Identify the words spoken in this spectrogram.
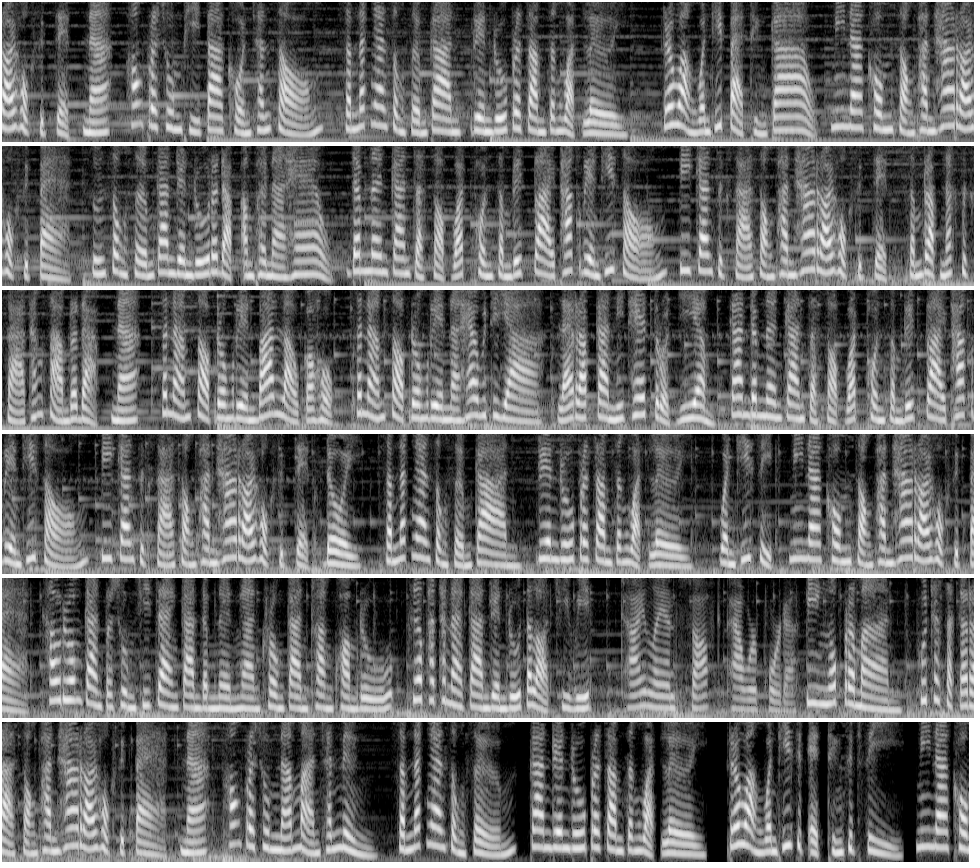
2567ณห้องประชุมผีตาโขนชั้น 2 สำนักงานส่งเสริมการเรียนรู้ประจำจังหวัดเลย ระหว่างวันที่ 8 ถึง 9 มีนาคม 2568 ศูนย์ส่งเสริมการเรียนรู้ระดับอำเภอนาแห้ว ดำเนินการจัดสอบวัดผลสำริดปลายภาคเรียนที่ 2 ปีการศึกษา 2567 สำหรับนักศึกษาทั้ง 3 ระดับนะ สนามสอบโรงเรียนบ้านเหล่ากหก สนามสอบโรงเรียนนาแห้ววิทยา และรับการนิเทศตรวจเยี่ยม การดำเนินการจัดสอบวัดผลสำริดปลายภาคเรียนที่ 2 ปีการศึกษา 2567 โดยสำนักงานส่งเสริมการ เรียนรู้ประจำจังหวัดเลย วันที่ 10 มีนาคม 2568 เข้าร่วมการประชุมชี้แจงการดำเนินงานโครงการคลังความรู้ เพื่อพัฒนาการเรียนรู้ตลอดชีวิต Thailand Soft Power Porta. ปีงบประมาณ พุทธศักราช 2568ณห้องประชุมน้ำหมานชั้นหนึ่ง สำนักงานส่งเสริม การเรียนรู้ประจำจังหวัดเลย ระหว่างวันที่ 11 ถึง 14 มีนาคม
